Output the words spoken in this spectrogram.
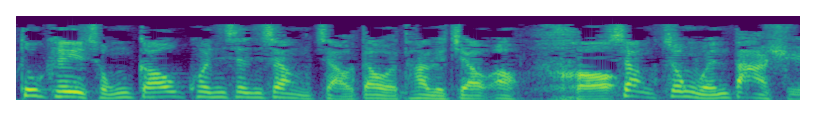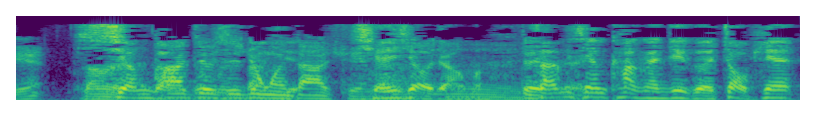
都可以从高坤身上找到他的骄傲。好，上中文大学，香港他就是中文大学前校长嘛。咱们先看看这个照片。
